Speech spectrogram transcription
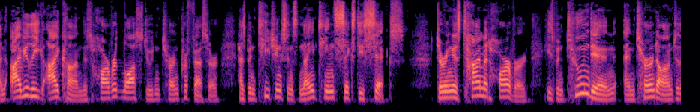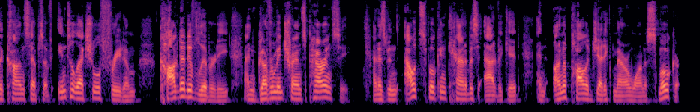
An Ivy League icon, this Harvard law student turned professor has been teaching since 1966. During his time at Harvard, he's been tuned in and turned on to the concepts of intellectual freedom, cognitive liberty, and government transparency, and has been outspoken cannabis advocate and unapologetic marijuana smoker.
